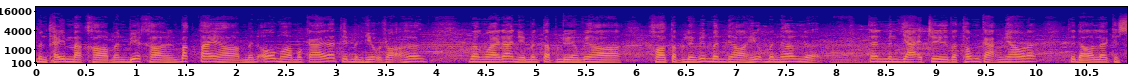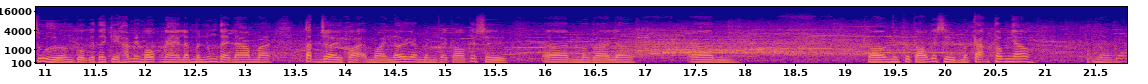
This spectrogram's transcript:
Mình thấy mặt họ mình biết họ mình bắt tay họ mình ôm họ một cái đó thì mình hiểu rõ hơn. Và ngoài ra nếu mình tập luyện với họ họ tập luyện với mình thì họ hiểu mình hơn nữa. Thế mình giải trừ và thông cảm nhau đó. Thì đó là cái xu hướng của cái thời kỳ 21 này là mình không thể nào mà tách rời khỏi mọi nơi cả. Mình phải có cái sự uh, mà gọi là uh, có mình phải có cái sự mà cảm thông nhau yeah. Dạ,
